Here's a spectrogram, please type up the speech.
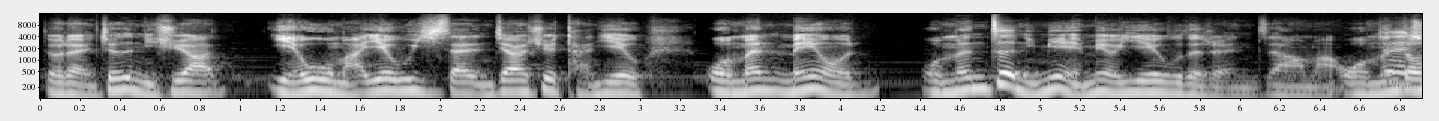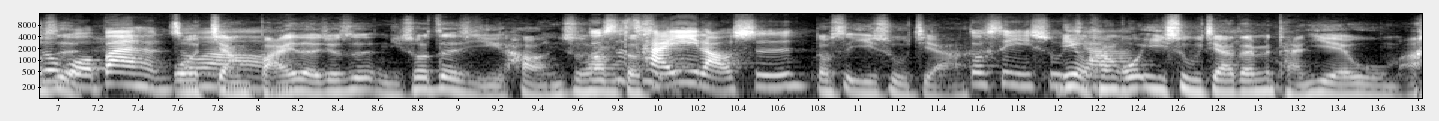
对不对？就是你需要业务嘛，业务一直在，你就要去谈业务。我们没有。我们这里面也没有业务的人，你知道吗？我们都是伙伴，很重要。我讲白的，就是你说这几号，你说他们都是才艺老师，都是艺术家，都是艺术家。你有看过艺术家在那边谈业务吗？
